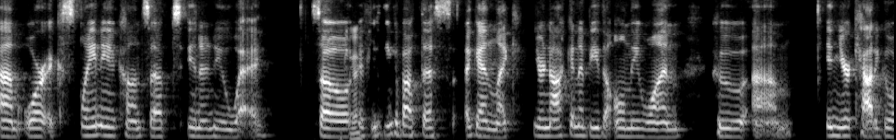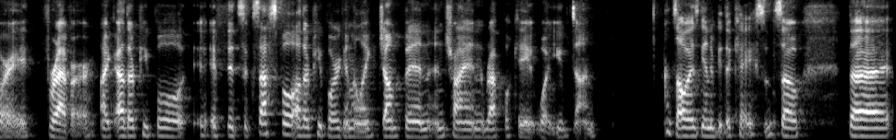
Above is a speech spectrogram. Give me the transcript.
um, or explaining a concept in a new way so okay. if you think about this again, like you're not going to be the only one who um, in your category forever. Like other people, if it's successful, other people are going to like jump in and try and replicate what you've done. It's always going to be the case. And so the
